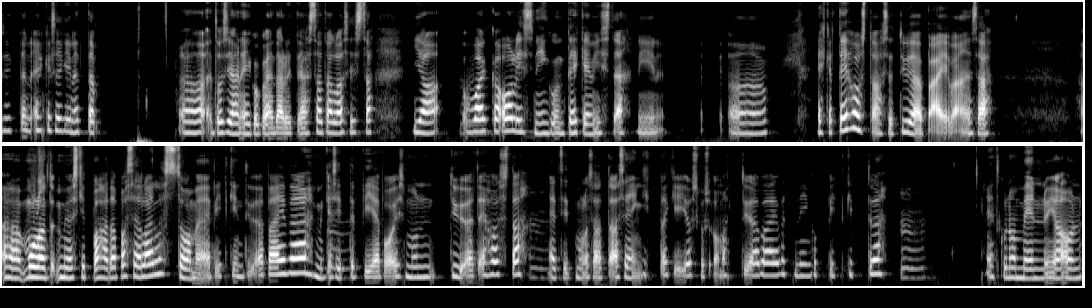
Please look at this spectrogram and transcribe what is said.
sitten ehkä sekin, että ää, tosiaan ei koko ajan tarvitse tehdä satalasissa. Ja vaikka olisi niin tekemistä, niin ää, ehkä tehostaa se työpäiväänsä. Ää, mulla on myöskin paha tapa selailla somea pitkin työpäivää, mikä Mm. sitten vie pois mun työtehosta. Mm. Et sit mulla saattaa senkin takia joskus omat työpäivät niin pitkittyä. Mm. Et kun on mennyt ja on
